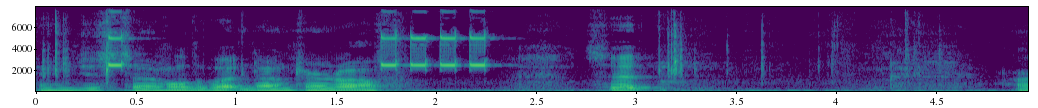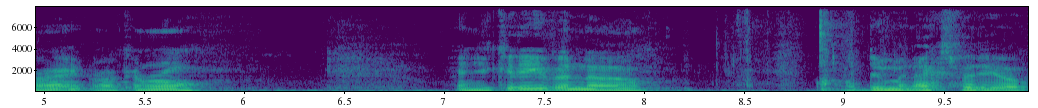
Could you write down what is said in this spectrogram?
And you just uh, hold the button down, turn it off. That's it. All right, rock and roll. And you could even uh, I'll do my next video.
